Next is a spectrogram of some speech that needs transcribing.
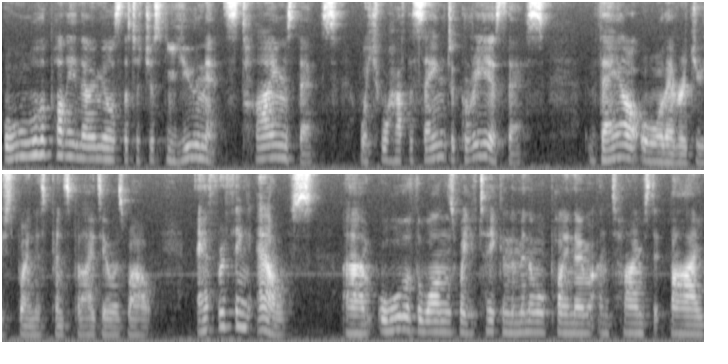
All the polynomials that are just units times this, which will have the same degree as this, they are all irreducible in this principal ideal as well. Everything else, um, all of the ones where you've taken the minimal polynomial and times it by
